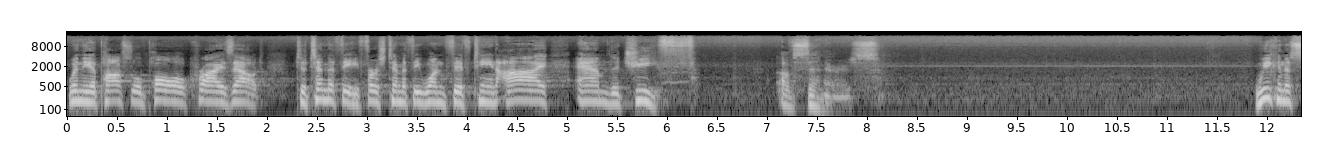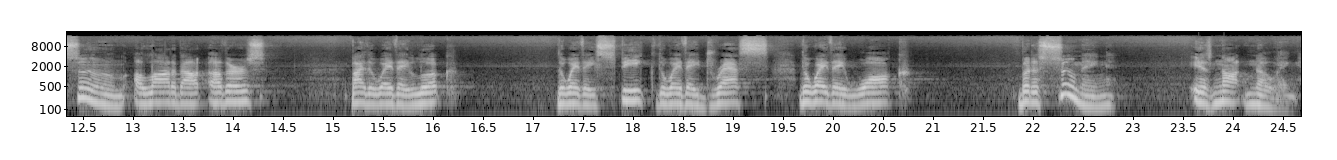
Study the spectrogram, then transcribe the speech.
when the apostle Paul cries out to Timothy, 1 Timothy 1:15, I am the chief of sinners. We can assume a lot about others by the way they look, the way they speak, the way they dress, the way they walk. But assuming is not knowing.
